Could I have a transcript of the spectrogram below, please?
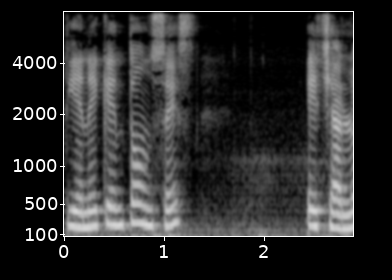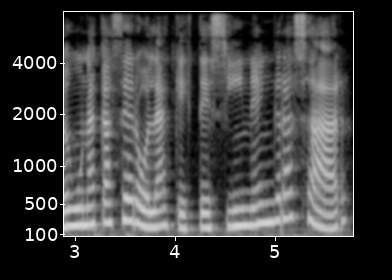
tiene que entonces echarlo en una cacerola que esté sin engrasar.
